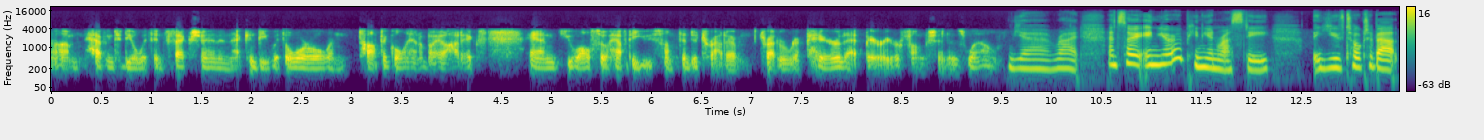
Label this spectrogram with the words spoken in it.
um, having to deal with infection, and that can be with oral and topical antibiotics. And you also have to use something to try to try to repair that barrier function as well. Yeah, right. And so, in your opinion, Rusty, you've talked about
